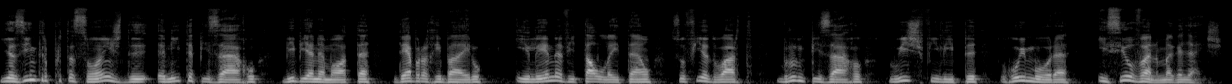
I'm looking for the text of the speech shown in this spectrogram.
e as interpretações de Anita Pizarro, Bibiana Mota, Débora Ribeiro, Helena Vital Leitão, Sofia Duarte, Bruno Pizarro, Luís Filipe, Rui Moura e Silvano Magalhães.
